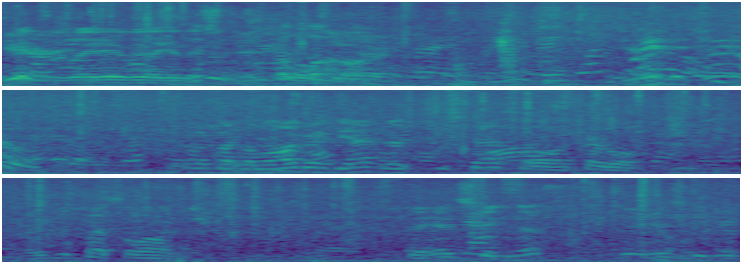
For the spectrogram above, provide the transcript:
Pictures later, like this. By the log again, let's just pass along, turtle. Just pass along. The head sticking up? The head sticking up?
